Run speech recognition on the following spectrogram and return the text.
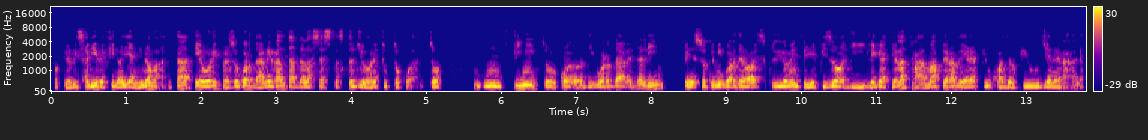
proprio risalire fino agli anni 90 e ho ripreso a guardare in realtà dalla sesta stagione tutto quanto Mm, finito di guardare da lì, penso che mi guarderò esclusivamente gli episodi legati alla trama per avere più un quadro più generale.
